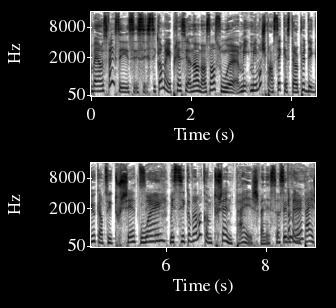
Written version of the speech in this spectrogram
ben un sphinx, c'est- c'est- c'est c'est comme impressionnant dans le sens où, euh, mais, mais moi je pensais que c'était un peu dégueu quand tu les touchais, tu sais. Ouais. Mais c'est comme- vraiment comme toucher à une pêche, Vanessa. C'est comme vrai? une pêche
